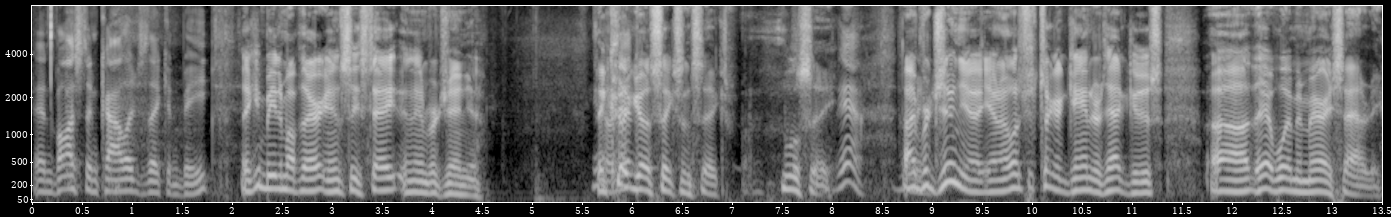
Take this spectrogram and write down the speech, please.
And Boston College, they can beat. They can beat them up there, NC State, and then Virginia. They know, could go six and six. We'll see. Yeah. Right, Virginia, you know, let's just take a gander at that goose. Uh, they have William and Mary Saturday.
